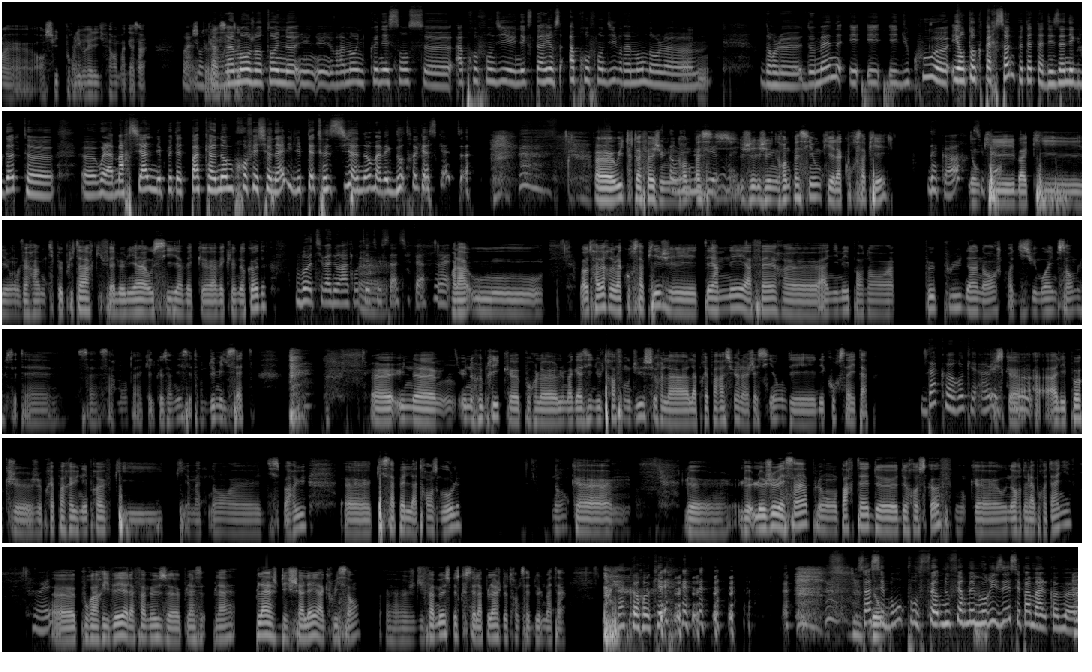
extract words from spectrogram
ensuite pour Ouais. livrer les différents magasins. Ouais, Parce donc là, vraiment, j'entends une, une- une- vraiment une connaissance approfondie et une expérience approfondie vraiment dans le, dans le domaine. Et, et, et du coup, euh, et en tant que personne, peut-être tu as des anecdotes. euh, euh, voilà, Martial n'est peut-être pas qu'un homme professionnel, il est peut-être aussi un homme avec d'autres casquettes. Oui, tout à fait. J'ai une T'as envie de grande nous passion. dire, ouais. J'ai j'ai une grande passion qui est la course à pied. D'accord, Donc super. qui, bah, qui, on le verra un petit peu plus tard, qui fait le lien aussi avec euh, avec le no-code. Bon, tu vas nous raconter tout Euh, ça, super. Ouais. Voilà, où bah, au travers de la course à pied, j'ai été amené à faire euh, à animer pendant un peu plus d'un an, je crois 18 mois, il me semble. C'était ça, ça remonte à quelques années. C'était en 2007. Euh, une, euh, une rubrique pour le, le magazine Ultra Fondu sur la, la préparation et la gestion des, des courses à étapes. D'accord, ok. Ah oui. Mm. à, à l'époque, je, je préparais une épreuve qui, qui a maintenant euh, disparu, euh, qui s'appelle la Transgaule. Donc, euh, le, le, le jeu est simple. On partait de, de Roscoff, donc au nord de la Bretagne, Ouais. pour arriver à la fameuse place- pla- plage des Chalets à Gruissant. Je dis fameuse parce que c'est la plage de 37.2 le matin. D'accord, ok. Ça, c'est bon pour faire, nous faire mémoriser, c'est pas mal comme. euh,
